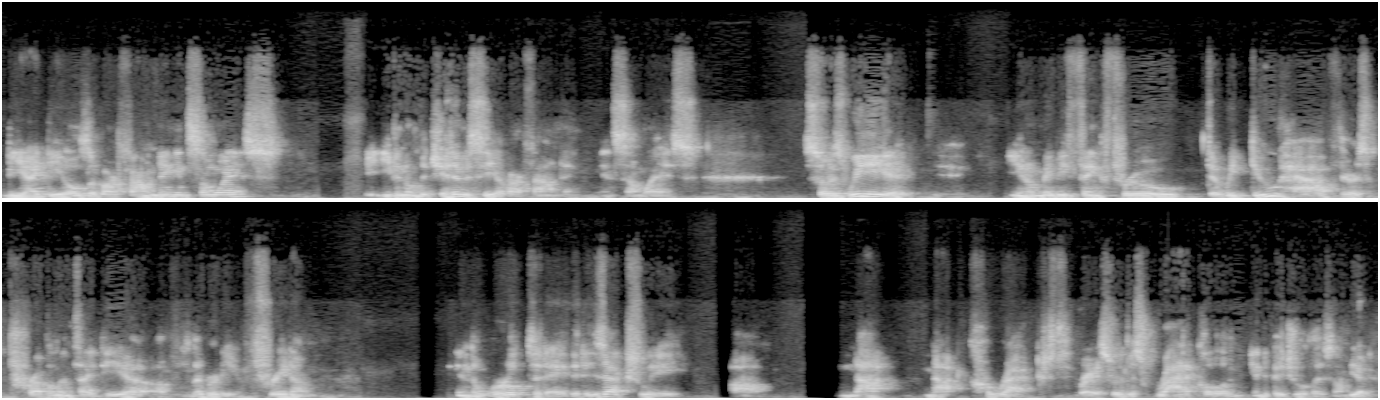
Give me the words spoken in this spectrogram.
the ideals of our founding in some ways, even the legitimacy of our founding in some ways. So as we, you know, maybe think through that we do have, there is a prevalent idea of liberty and freedom in the world today that is actually um, not not correct. Right. Sort of this radical individualism. Yep.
